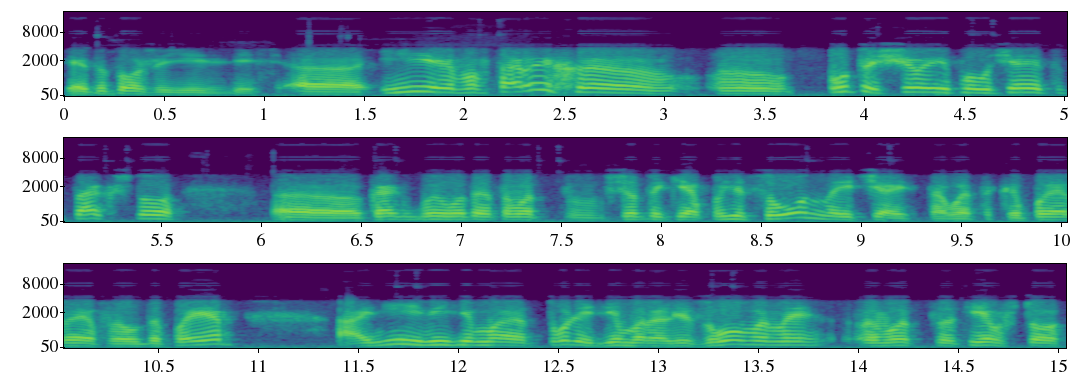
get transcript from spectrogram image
Это тоже есть здесь. Э, и, во-вторых, тут еще и получается так, что Э, как бы вот эта вот все-таки оппозиционная часть, там это КПРФ и ЛДПР, они, видимо, то ли деморализованы вот тем, что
